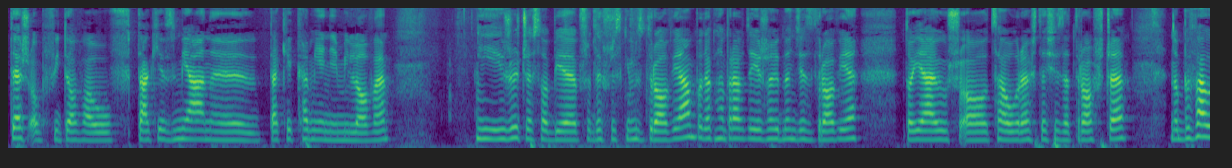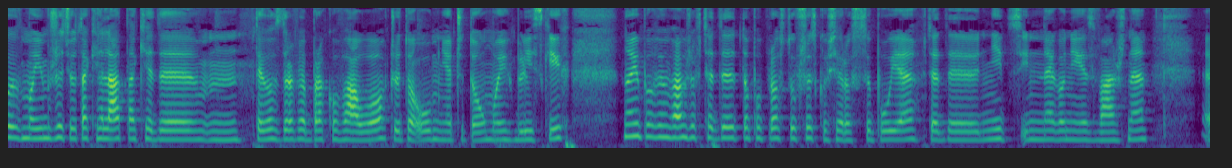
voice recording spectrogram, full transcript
też obfitował w takie zmiany, takie kamienie milowe. I życzę sobie przede wszystkim zdrowia, bo tak naprawdę, jeżeli będzie zdrowie, to ja już o całą resztę się zatroszczę. No, bywały w moim życiu takie lata, kiedy mm, tego zdrowia brakowało, czy to u mnie, czy to u moich bliskich. No i powiem Wam, że wtedy to po prostu wszystko się rozsypuje, wtedy nic innego nie jest ważne yy,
